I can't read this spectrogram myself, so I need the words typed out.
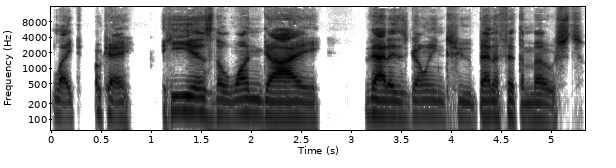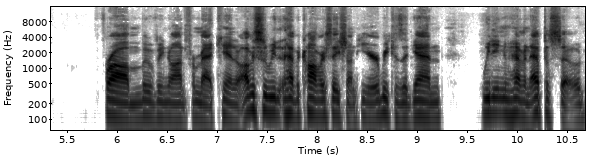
like, okay, he is the one guy that is going to benefit the most from moving on from Matt Canada. Obviously, we didn't have a conversation on here because again, we didn't even have an episode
